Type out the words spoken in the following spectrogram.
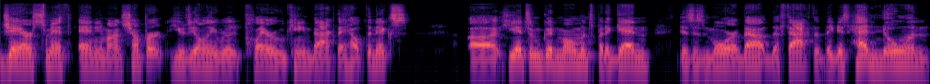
J.R. Smith and Iman Shumpert. He was the only really player who came back. They helped the Knicks. Uh, he had some good moments, but again, this is more about the fact that they just had no one,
